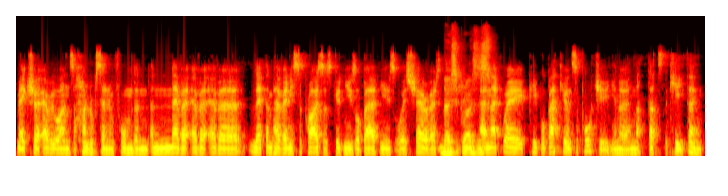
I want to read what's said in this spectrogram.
make sure everyone's 100% informed and, and never, ever, ever let them have any surprises, good news or bad news, always share it. No surprises. And that way people back you and support you, you know, and that, that's the key thing.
